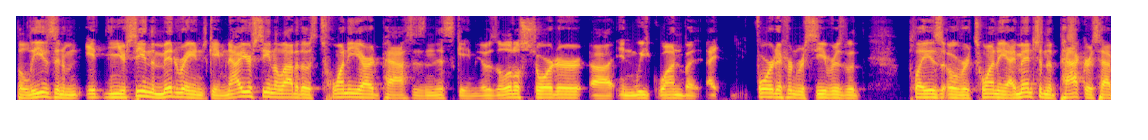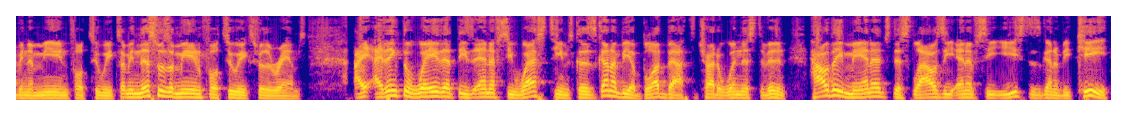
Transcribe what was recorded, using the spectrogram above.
believes in him. It, and you're seeing the mid range game. Now you're seeing a lot of those 20 yard passes in this game. It was a little shorter uh, in week one, but I, four different receivers with plays over 20. I mentioned the Packers having a meaningful two weeks. I mean, this was a meaningful two weeks for the Rams. I, I think the way that these NFC West teams, because it's going to be a bloodbath to try to win this division, how they manage this lousy NFC East is going to be key.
